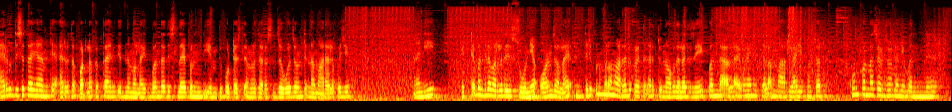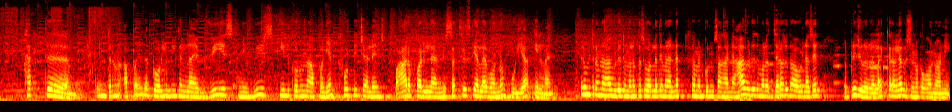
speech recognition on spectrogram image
ॲरो दिसत आहे आम्ही त्या ॲरोचा पटला करता आणि तिथनं मला एक बंदा दिसला आहे पण एम पी पोटे असल्यामुळे जरासं जवळ जाऊन त्यांना मारायला पाहिजे. आणि एकट्या बंदाला मारला त्याची सोनिया ऑन झाला आहे आणि तरी पण मला मारायचा प्रयत्न करा तो नॉक झाला. त्याचा एक बंदा आला आहे आणि त्याला मारला एकोणसाठ एकोणपन्नास एडसोट आणि बंद? खात तर मित्रांनो आपण जर टोटल बिल केला आहे वीस आणि वीस किल करून आपण एम फोर्टी चॅलेंज पार पडला आहे म्हणजे सक्सेस केला आहे म्हणून बुया केला आहे तर मित्रांनो हा व्हिडिओ तुम्हाला कसं वाटला ते मला नक्की कमेंट करून सांगा आणि हा व्हिडिओ तुम्हाला जरा सुद्धा आवडला असेल तर प्लीज व्हिडिओला लाईक करायला विसरू नका भावनो. आणि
